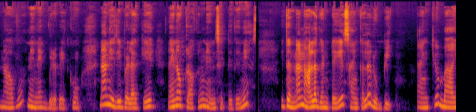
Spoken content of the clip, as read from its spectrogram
ನಾವು ನೆನೆಗೆ ಬಿಡಬೇಕು. ನಾನಿಲ್ಲಿ ಬೆಳಗ್ಗೆ ನೈನ್ ಓ ಕ್ಲಾಕಿಗೆ ನೆನೆಸಿಟ್ಟಿದ್ದೀನಿ ಇದನ್ನು ನಾಲ್ಕು ಗಂಟೆಗೆ ಸಾಯಂಕಾಲ ರುಬ್ಬಿ. ಥ್ಯಾಂಕ್ ಯು ಬಾಯ್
